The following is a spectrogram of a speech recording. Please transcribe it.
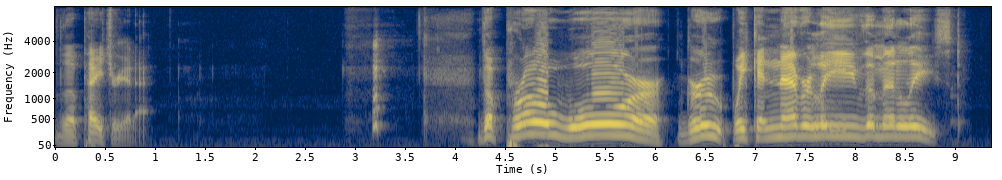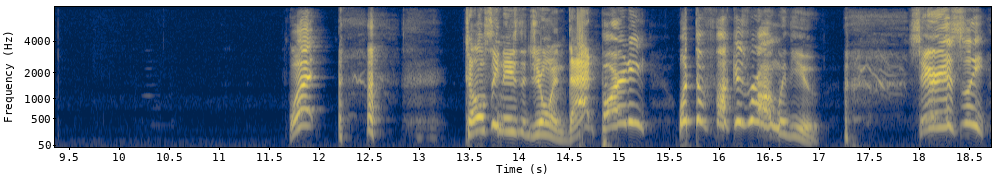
the Patriot Act. the pro war group. We can never leave the Middle East. What? Tulsi needs to join that party? What the fuck is wrong with you? Seriously?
